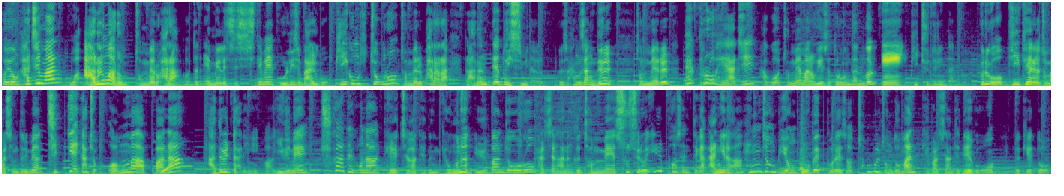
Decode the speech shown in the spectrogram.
허용하지만 뭐 아름아름 전매로 하라. 어떤 MLS 시스템에 올리지 말고 비공식적으로 전매를 팔아라 라는 때도 있습니다 여러분. 그래서 항상 늘 전매를 100% 해야지 하고 전매만을 위해서 들어온다는 건 비추드린다는 거. 그리고 디테일을 좀 말씀드리면 직계 가족 엄마 아빠나 아들, 딸이 어, 이름에 추가되거나 대체가 되는 경우는 일반적으로 발생하는 그 전매 수수료 1%가 아니라 행정비용 500불에서 1000불 정도만 개발사한테 내고 이렇게 또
